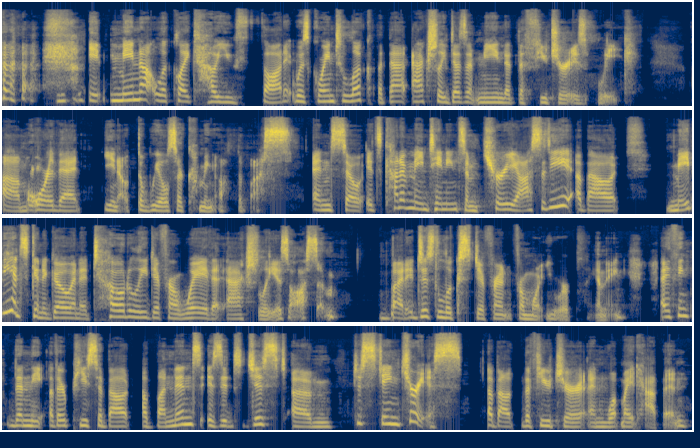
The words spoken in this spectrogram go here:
it may not look like how you thought it was going to look but that actually doesn't mean that the future is bleak um, or that you know, the wheels are coming off the bus. And so it's kind of maintaining some curiosity about maybe it's going to go in a totally different way that actually is awesome, but it just looks different from what you were planning. I think then the other piece about abundance is it's just, um, just staying curious about the future and what might happen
